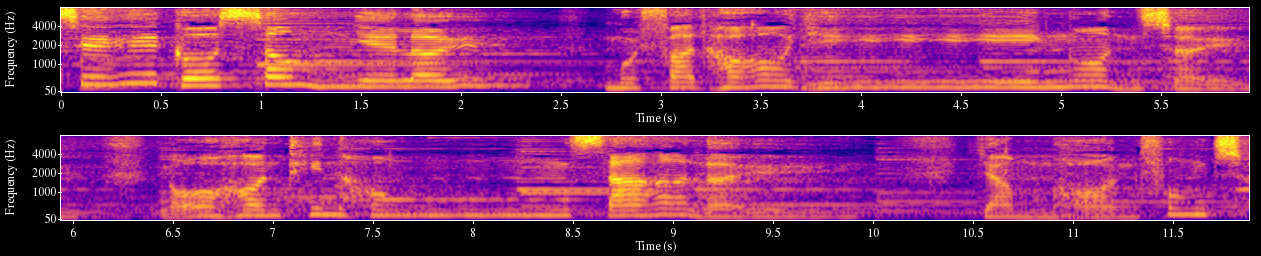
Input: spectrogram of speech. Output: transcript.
这个深夜里，没法可以安睡。我看天空洒泪，任寒风吹。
